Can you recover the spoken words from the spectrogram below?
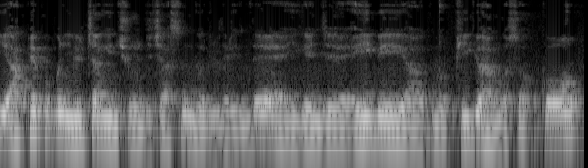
이 앞에 부분 일장인 주로 이제 제가 쓴 글들인데 이게 이제 ABA하고 뭐 비교한 거 썼고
